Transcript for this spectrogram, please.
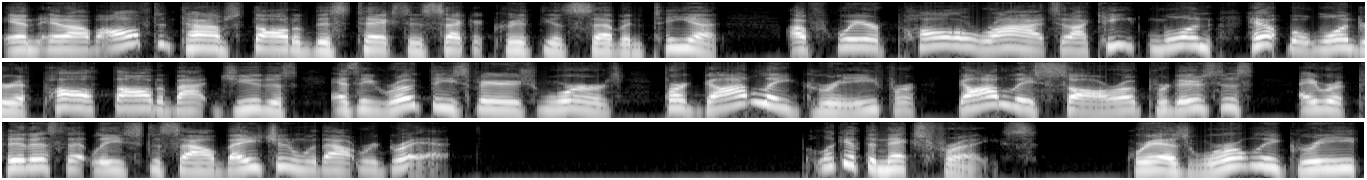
And, and I've oftentimes thought of this text in 2 Corinthians 7.10 of where Paul writes, and I can't one, help but wonder if Paul thought about Judas as he wrote these various words. For godly grief or godly sorrow produces a repentance that leads to salvation without regret. But look at the next phrase. Whereas worldly grief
